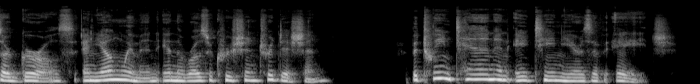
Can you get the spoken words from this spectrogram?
are girls and young women in the Rosicrucian tradition between 10 and 18 years of age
